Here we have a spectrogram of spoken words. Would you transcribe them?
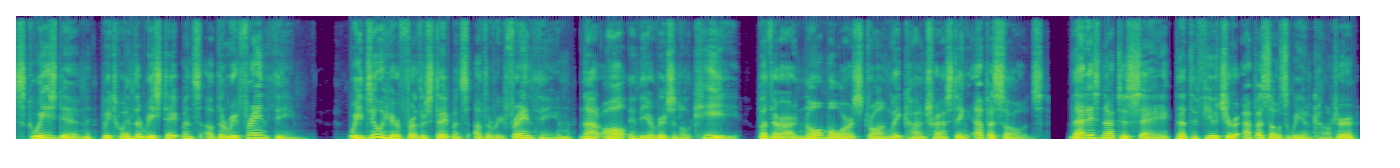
squeezed in between the restatements of the refrain theme. We do hear further statements of the refrain theme, not all in the original key, but there are no more strongly contrasting episodes. That is not to say that the future episodes we encounter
